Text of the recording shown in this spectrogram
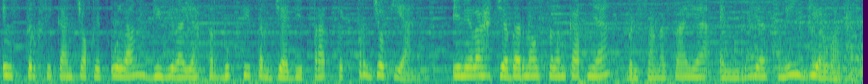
instruksikan coklit ulang di wilayah terbukti terjadi praktek perjokian. Inilah Jabar Now selengkapnya bersama saya Endrias Mediawati.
